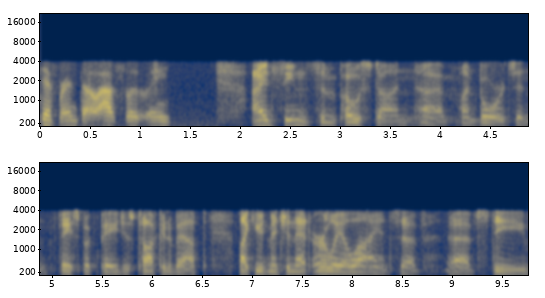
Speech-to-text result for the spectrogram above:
different, though, absolutely. I had seen some posts on uh, on boards and Facebook pages talking about, like you'd mentioned, that early alliance of of Steve,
